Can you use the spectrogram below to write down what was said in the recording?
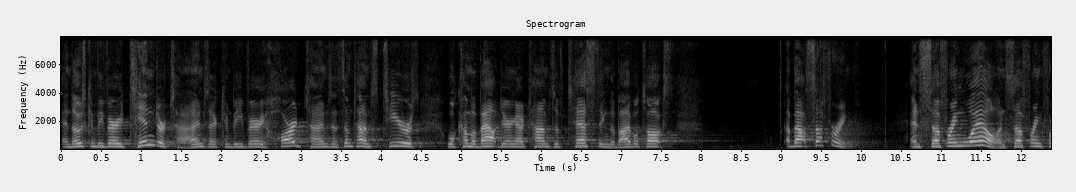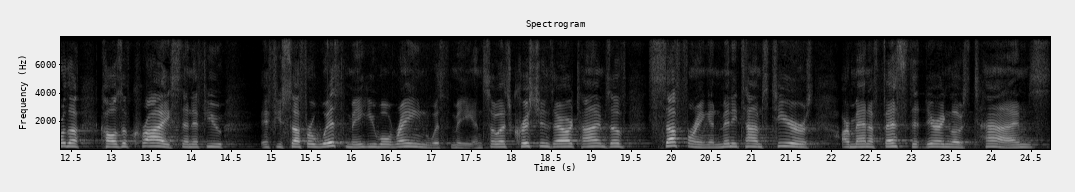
And those can be very tender times, there can be very hard times, and sometimes tears will come about during our times of testing. The Bible talks about suffering and suffering well and suffering for the cause of Christ. And if you if you suffer with me, you will reign with me. And so, as Christians, there are times of suffering, and many times tears are manifested during those times.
